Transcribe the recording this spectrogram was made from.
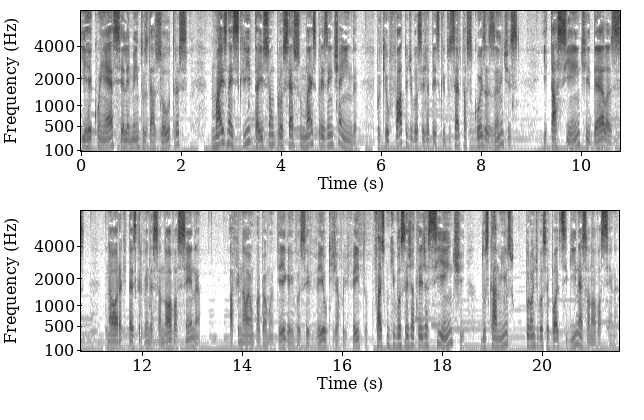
e reconhece elementos das outras, mas na escrita isso é um processo mais presente ainda porque o fato de você já ter escrito certas coisas antes e estar tá ciente delas na hora que está escrevendo essa nova cena, afinal é um papel manteiga e você vê o que já foi feito, faz com que você já esteja ciente dos caminhos por onde você pode seguir nessa nova cena.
